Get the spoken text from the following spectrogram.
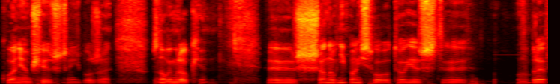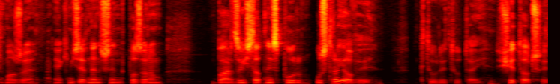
Kłaniam się, szczęść Boże, z Nowym Rokiem. E, Szanowni Państwo, to jest e, wbrew może jakimś zewnętrznym pozorom bardzo istotny spór ustrojowy, który tutaj się toczy.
